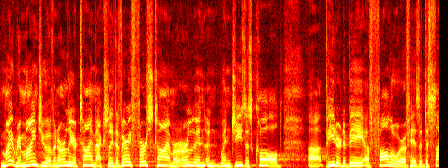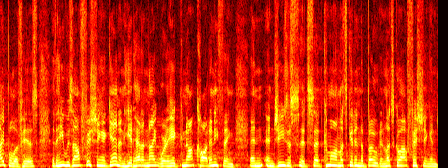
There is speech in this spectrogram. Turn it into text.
might remind you of an earlier time, actually, the very first time, or early in, in, when Jesus called uh, Peter to be a follower of his, a disciple of his, that he was out fishing again, and he had had a night where he had not caught anything. And, and Jesus had said, Come on, let's get in the boat and let's go out fishing. And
